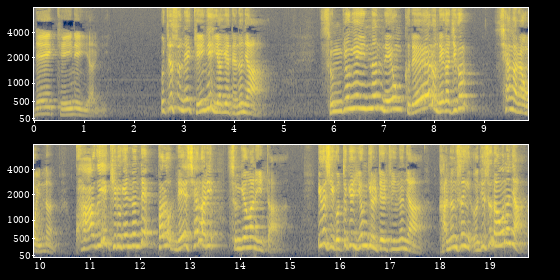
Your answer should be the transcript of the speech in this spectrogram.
내 개인의 이야기. 어째서 내 개인의 이야기가 되느냐? 성경에 있는 내용 그대로 내가 지금 생활하고 있는 과거에 기록했는데 바로 내 생활이 성경 안에 있다. 이것이 어떻게 연결될 수 있느냐? 가능성이 어디서 나오느냐?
